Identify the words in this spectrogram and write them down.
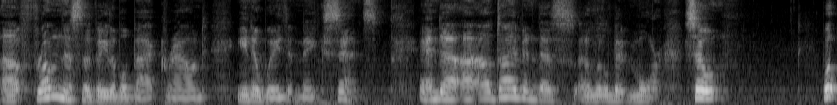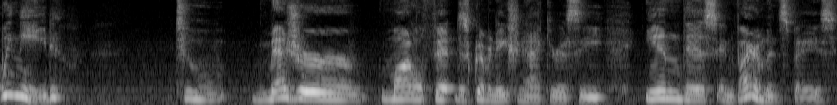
uh, from this available background in a way that makes sense. And uh, I'll dive into this a little bit more. So what we need to measure model fit discrimination accuracy in this environment space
